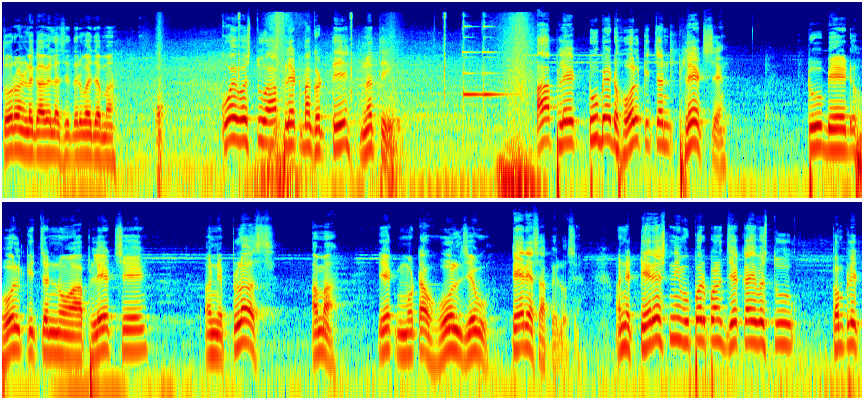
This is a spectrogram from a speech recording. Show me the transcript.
તોરણ લગાવેલા છે દરવાજામાં. કોઈ વસ્તુ આ ફ્લેટમાં ઘટતી નથી. આ flat two bed hall kitchen flat છે. ટુ બેડ હોલ કિચનનો આ ફ્લેટ છે અને પ્લસ આમાં એક મોટા હોલ જેવું ટેરેસ આપેલો છે. અને ટેરેસની ઉપર પણ જે કાંઈ વસ્તુ કમ્પ્લીટ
